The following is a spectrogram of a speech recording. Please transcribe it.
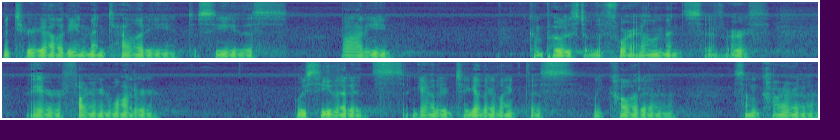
materiality and mentality, to see this body composed of the four elements of earth, air, fire, and water. We see that it's gathered together like this. We call it a sankhara,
